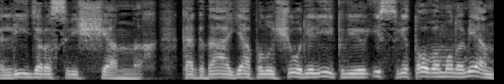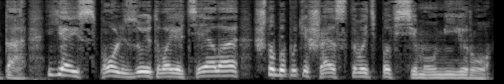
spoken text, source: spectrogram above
лидера священных. Когда я получу реликвию из святого монумента, я использую твое тело, чтобы путешествовать по всему миру.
